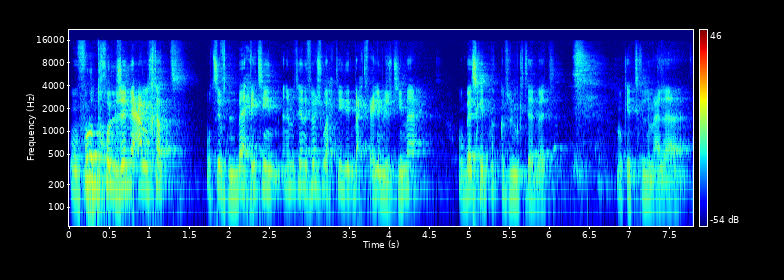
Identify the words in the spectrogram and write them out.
ومفروض دخل الجامعة على الخط وتصيفط الباحثين. أنا ما تنفهمش واحد تيدير بحث في علم الاجتماع. وجالس كيتنقل في المكتبات. وكيتكلم على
